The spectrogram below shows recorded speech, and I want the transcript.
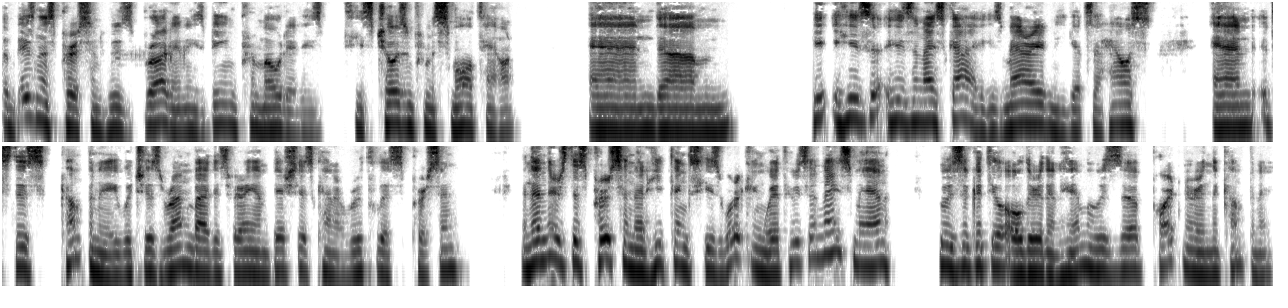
a business person who's brought in. He's being promoted. He's he's chosen from a small town, and um, he, he's he's a nice guy. He's married and he gets a house, And it's this company which is run by this very ambitious, kind of ruthless person. And then there's this person that he thinks he's working with who's a nice man, who's a good deal older than him, who's a partner in the company.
